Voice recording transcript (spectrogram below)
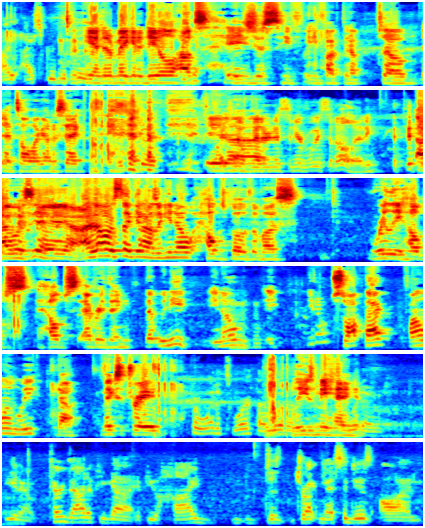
I, I screwed the he ended up making a deal. Outs- He's just he, he fucked it up. So that's all I got to say. It's true. It, There's no uh, bitterness in your voice at all, Eddie. I was yeah, yeah, yeah. I was thinking I was like, you know, helps both of us. Really helps helps everything that we need. You know, Mhm. It- you know, swap back following week. No, makes a trade. for what it's worth, I would have Leaves me hanging. You know, turns out if you got if you hide just direct messages on,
